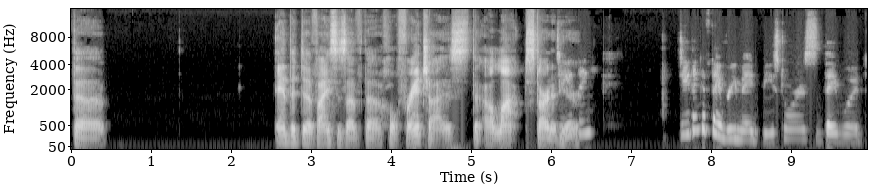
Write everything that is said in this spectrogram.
the and the devices of the whole franchise. that A lot started Do you here. think? Do you think if they remade Beast Wars, they would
